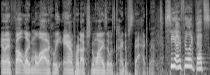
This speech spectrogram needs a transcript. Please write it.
and I felt like melodically and production wise it was kind of stagnant. See, I feel like that's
